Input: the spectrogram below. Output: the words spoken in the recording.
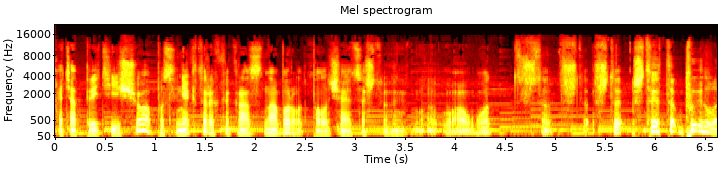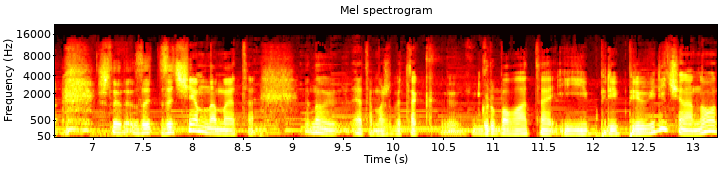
хотят прийти еще, а после некоторых как раз наоборот получается, что вау, вот что, что, что, что это было, что это, за, зачем нам это? Ну, это может быть так грубовато и pre, преувеличено, но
